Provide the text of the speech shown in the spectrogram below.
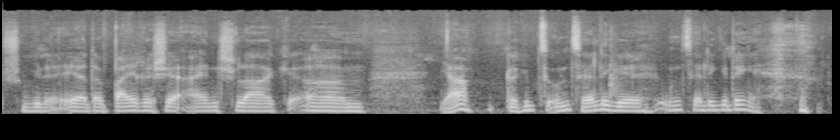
schon wieder eher der bayerische Einschlag. Ähm, ja, da gibt es unzählige, unzählige Dinge.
